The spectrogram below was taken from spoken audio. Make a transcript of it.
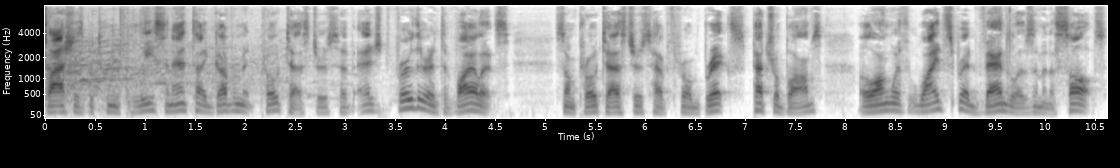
Clashes between police and anti government protesters have edged further into violence. Some protesters have thrown bricks, petrol bombs, along with widespread vandalism and assaults.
